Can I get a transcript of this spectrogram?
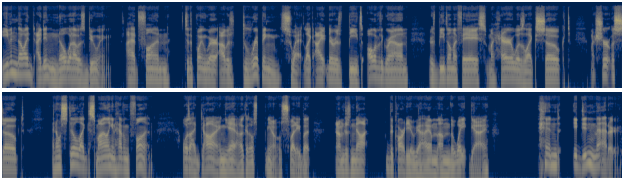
Even though I, I didn't know what I was doing, I had fun to the point where I was dripping sweat. Like I there was beads all over the ground. There's beads on my face. My hair was like soaked. My shirt was soaked. And I was still like smiling and having fun. Was I dying? Yeah, because I was, you know, sweaty, but I'm just not the cardio guy. I'm I'm the weight guy. And it didn't matter.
